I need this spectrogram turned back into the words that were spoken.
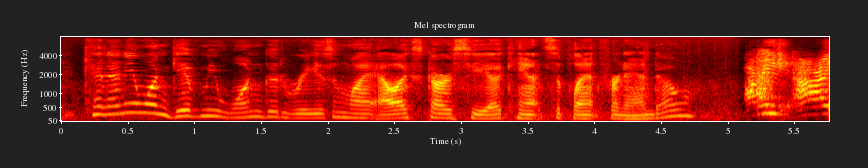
team. can anyone give me one good reason why Alex Garcia can't supplant Fernando? I I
